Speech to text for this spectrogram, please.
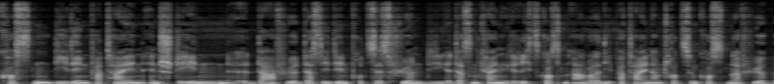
Kosten, die den Parteien entstehen äh, dafür, dass sie den Prozess führen. Die, das sind keine Gerichtskosten, aber die Parteien haben trotzdem Kosten dafür,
